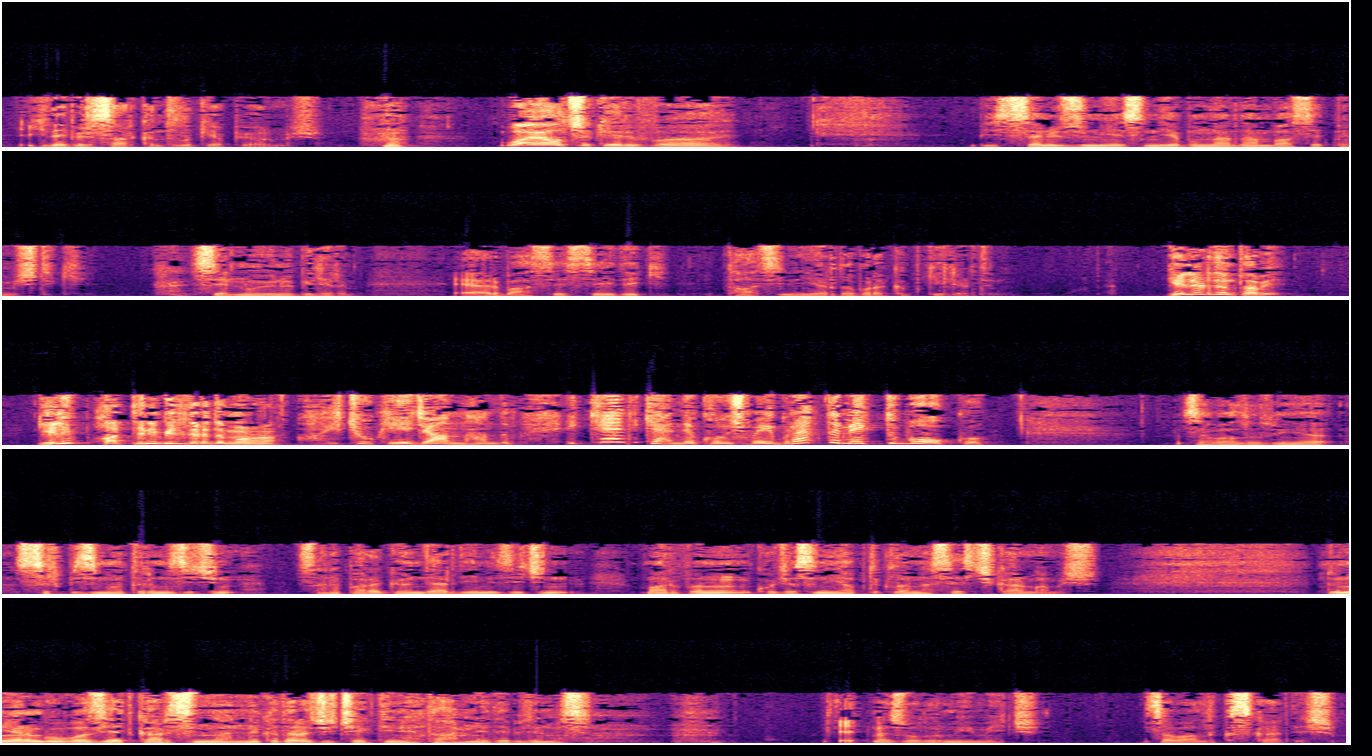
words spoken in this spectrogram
İkide bir sarkıntılık yapıyormuş. vay alçak herif vay. Biz sen üzülmeyesin diye bunlardan bahsetmemiştik. Senin oyunu bilirim. Eğer bahsetseydik tahsilini yarıda bırakıp gelirdim. Gelirdim tabii. Gelip haddini bildirdim ona. Ay çok heyecanlandım. E, kendi kendine konuşmayı bırak da mektubu oku. Zavallı dünya sırf bizim hatırımız için sana para gönderdiğimiz için Marfa'nın kocasını yaptıklarına ses çıkarmamış. Dünyanın bu vaziyet karşısında ne kadar acı çektiğini tahmin edebilir misin? Etmez olur muyum hiç? Zavallı kız kardeşim.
